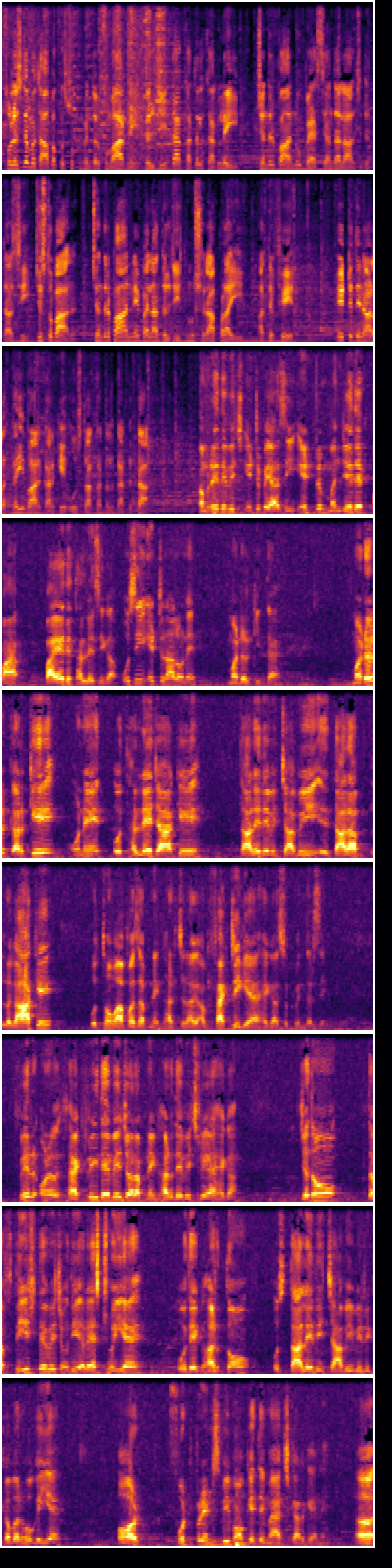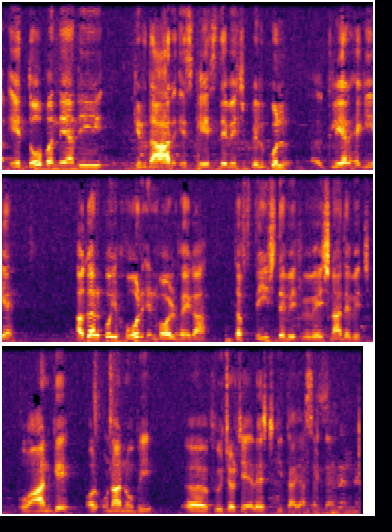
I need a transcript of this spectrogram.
ਪੁਲਿਸ ਦੇ ਮੁਤਾਬਕ ਸੁਖਵਿੰਦਰ ਕੁਮਾਰ ਨੇ ਦਲਜੀਤ ਦਾ ਕਤਲ ਕਰਨ ਲਈ ਚੰਦਰਪਾਨ ਨੂੰ ਪੈਸਿਆਂ ਦਾ ਲਾਲਚ ਦਿੱਤਾ ਸੀ। ਜਿਸ ਤੋਂ ਬਾਅਦ ਚੰਦਰਪਾਨ ਨੇ ਪਹਿਲਾਂ ਦਲਜੀਤ ਨੂੰ ਸ਼ਰਾਬ ਪੜਾਈ ਅਤੇ ਫਿਰ ਇੱਟ ਦੇ ਨਾਲ ਕਈ ਵਾਰ ਕਰਕੇ ਉਸ ਦਾ ਕਤਲ ਕਰ ਦਿੱਤਾ। ਕਮਰੇ ਦੇ ਵਿੱਚ ਇੱਟ ਪਿਆ ਸੀ। ਇੱਟ ਮੰਜੇ ਦੇ ਪਾਏ ਦੇ ਥੱਲੇ ਸੀਗਾ। ਉਸੇ ਇੱਟ ਨਾਲ ਉਹਨੇ ਮਰਡਰ ਕੀਤਾ ਹੈ। ਮਰਡਰ ਕਰਕੇ ਉਹਨੇ ਉਹ ਥੱਲੇ ਜਾ ਕੇ ਤਾਲੇ ਦੇ ਵਿੱਚ ਚਾਬੀ ਤਾਲਾ ਲਗਾ ਕੇ ਉੱਥੋਂ ਵਾਪਸ ਆਪਣੇ ਘਰ ਚਲਾ ਗਿਆ। ਅਬ ਫੈਕਟਰੀ ਗਿਆ ਹੈਗਾ ਸੁਖਵਿੰਦਰ ਸਿੰਘ। ਫਿਰ ਉਹ ਫੈਕਟਰੀ ਦੇ ਵਿੱਚ ਔਰ ਆਪਣੇ ਘਰ ਦੇ ਵਿੱਚ ਰਿਹਾ ਹੈਗਾ। ਜਦੋਂ ਤਫਤੀਸ਼ ਦੇ ਵਿੱਚ ਉਹਦੀ ਅਰੈਸਟ ਹੋਈ ਹੈ, ਉਹਦੇ ਘਰ ਤੋਂ ਉਸ ਤਾਲੇ ਦੀ ਚਾਬੀ ਵੀ ਰਿਕਵਰ ਹੋ ਗਈ ਹੈ ਔਰ ਫੁੱਟਪ੍ਰਿੰਟਸ ਵੀ ਮੌਕੇ ਤੇ ਮੈਚ ਕਰ ਗਏ ਨੇ। ਇਹ ਦੋ ਬੰਦਿਆਂ ਦੀ ਕਿਰਦਾਰ ਇਸ ਕੇਸ ਦੇ ਵਿੱਚ ਬਿਲਕੁਲ ਕਲੀਅਰ ਹੈਗੀ ਹੈ। ਅਗਰ ਕੋਈ ਹੋਰ ਇਨਵੋਲਡ ਹੋਏਗਾ, ਤਫਤੀਸ਼ ਦੇ ਵਿੱਚ, ਵਿਵੇਚਨਾ ਦੇ ਵਿੱਚ ਉਹ ਆਣਗੇ ਔਰ ਉਹਨਾਂ ਨੂੰ ਵੀ ਫਿਊਚਰ 'ਚ ਅਰੈਸਟ ਕੀਤਾ ਜਾ ਸਕਦਾ ਹੈ।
